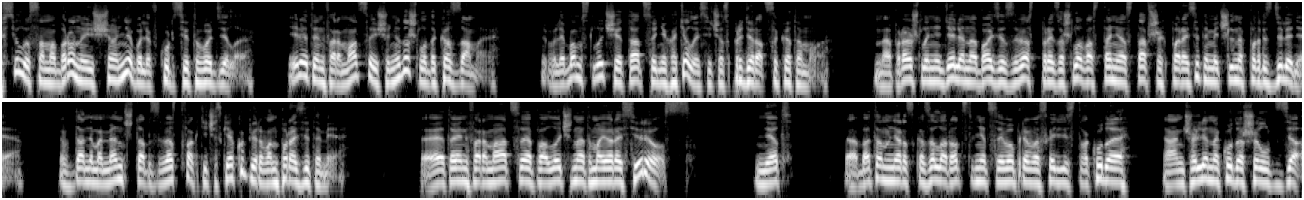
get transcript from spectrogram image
силы самообороны еще не были в курсе этого дела. Или эта информация еще не дошла до Казамы. В любом случае, Тацию не хотела сейчас придираться к этому. На прошлой неделе на базе звезд произошло восстание ставших паразитами членов подразделения. В данный момент штаб звезд фактически оккупирован паразитами. Эта информация получена от майора Сириус? Нет. Об этом мне рассказала родственница его превосходительства Куда, Анджелина Куда Шилдзё.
